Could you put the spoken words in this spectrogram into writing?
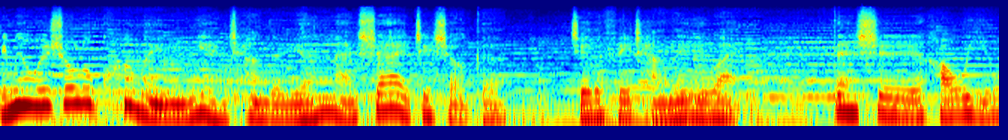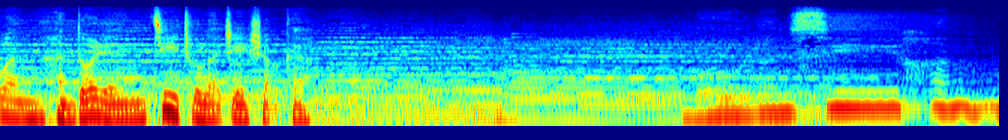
里面未收录邝美云演唱的《原来是爱》这首歌，觉得非常的意外。但是毫无疑问，很多人记住了这首歌。无论是恨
